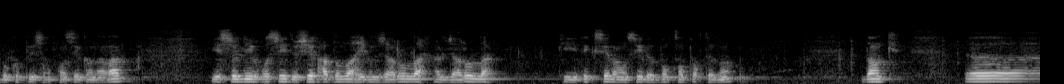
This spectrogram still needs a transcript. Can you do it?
beaucoup plus en français qu'en arabe. Et ce livre aussi de Sheikh Abdullah ibn Jarullah Al-Jarullah, qui est excellent aussi, le bon comportement. Donc, euh,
